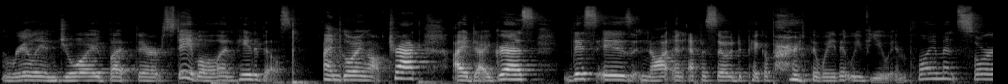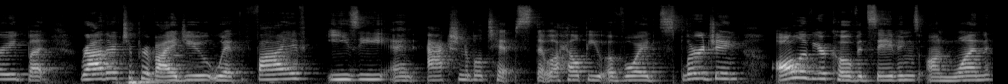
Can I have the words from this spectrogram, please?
really enjoy but they're stable and pay the bills. I'm going off track. I digress. This is not an episode to pick apart the way that we view employment, sorry, but rather to provide you with five easy and actionable tips that will help you avoid splurging all of your COVID savings on one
